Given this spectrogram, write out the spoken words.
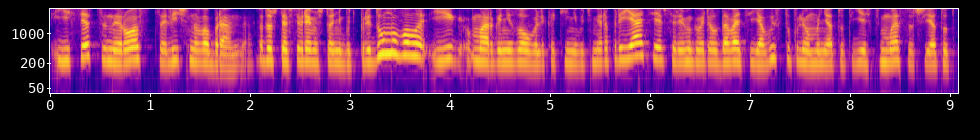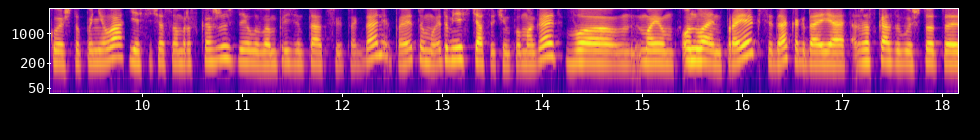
естественный рост личного бренда. Потому что я все время что-нибудь придумывала, и мы организовывали какие-нибудь мероприятия, все время говорила, давайте я выступлю, у меня тут есть месседж, я тут кое-что поняла, я сейчас вам расскажу, сделаю вам презентацию и так далее. Поэтому это мне сейчас очень помогает в моем онлайн-проекте, да, когда я рассказываю что-то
